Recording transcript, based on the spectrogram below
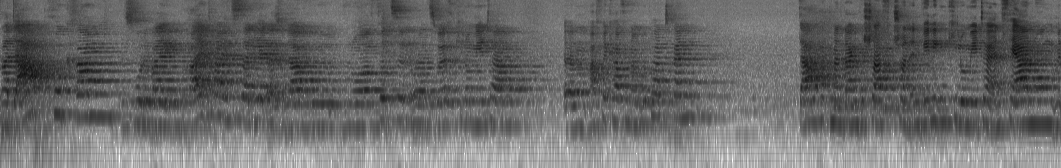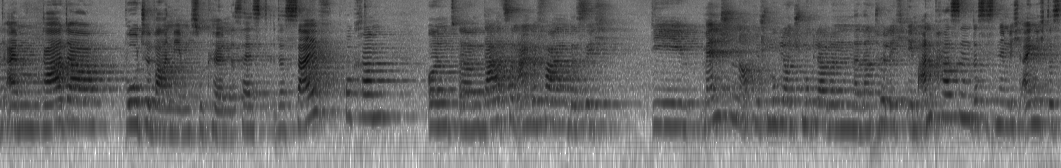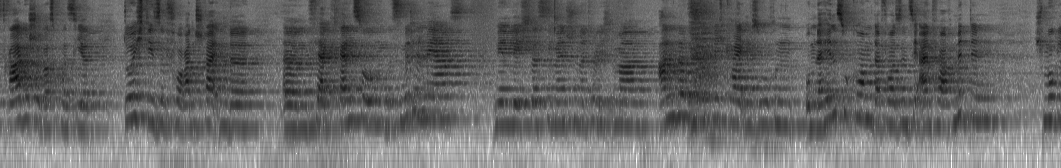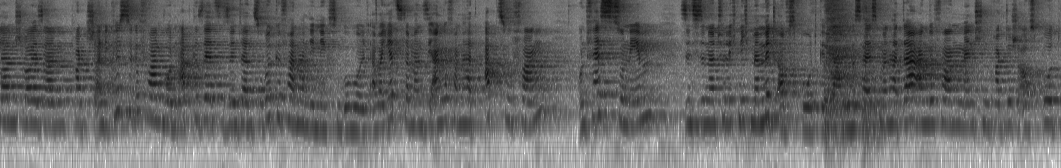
Radarprogramm. Das wurde bei Gibraltar installiert, also da, wo nur 14 oder 12 Kilometer ähm, Afrika von Europa trennen. Da hat man dann geschafft, schon in wenigen Kilometer Entfernung mit einem Radar Boote wahrnehmen zu können. Das heißt, das SAIF-Programm. Und ähm, da hat es dann angefangen, dass sich die Menschen, auch die Schmuggler und Schmugglerinnen, natürlich dem anpassen. Das ist nämlich eigentlich das Tragische, was passiert durch diese voranschreitende ähm, Vergrenzung des Mittelmeers, nämlich dass die Menschen natürlich immer andere Möglichkeiten suchen, um dahin zu kommen. Davor sind sie einfach mit den Schmugglern, Schleusern praktisch an die Küste gefahren, wurden abgesetzt, sind dann zurückgefahren, haben die nächsten geholt. Aber jetzt, da man sie angefangen hat abzufangen und festzunehmen, sind sie natürlich nicht mehr mit aufs Boot gegangen. Das heißt, man hat da angefangen, Menschen praktisch aufs Boot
